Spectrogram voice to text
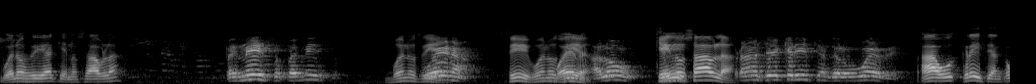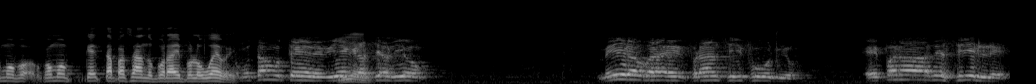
Buenos días, ¿quién nos habla? Permiso, permiso. Buenos días. Buena. Sí, buenos Buena. días. Aló. ¿Quién Sí. nos habla? Francis Cristian de los jueves. Ah, u- Cristian, ¿cómo, cómo, ¿qué está pasando por ahí por los jueves? ¿Cómo están ustedes? Bien, Bien. gracias a Dios. Mira, eh, Francis y Fulvio, es para decirle,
